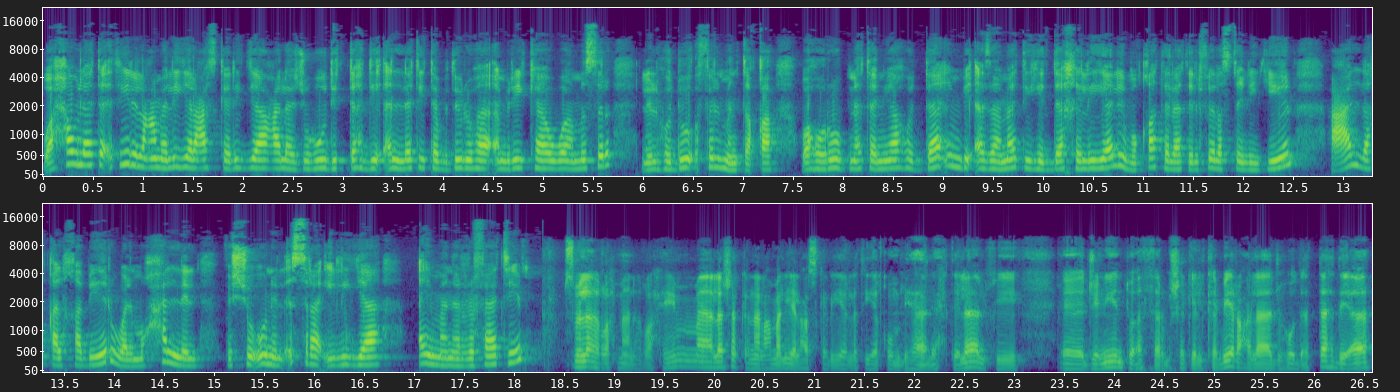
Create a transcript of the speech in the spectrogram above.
وحول تأثير العملية العسكرية على جهود التهدئة التي تبذلها أمريكا ومصر للهدوء في المنطقة وهروب نتنياهو الدائم بأزماته الداخلية لمقاتلة الفلسطينيين علق الخبير والمحلل في الشؤون الإسرائيلية أيمن الرفاتي. بسم الله الرحمن الرحيم. لا شك أن العملية العسكرية التي يقوم بها الاحتلال في جنين تؤثر بشكل كبير على جهود التهدئة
